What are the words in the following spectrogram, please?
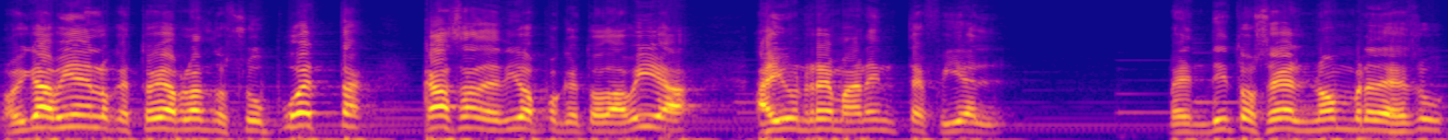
Oiga bien lo que estoy hablando, supuestas casas de Dios, porque todavía hay un remanente fiel. Bendito sea el nombre de Jesús,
